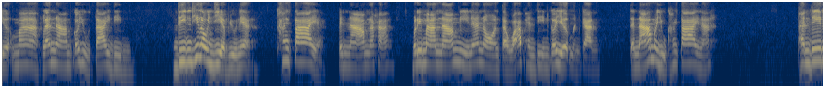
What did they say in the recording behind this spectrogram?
เยอะมากและน้ำก็อยู่ใต้ดิน ดินที่เราเหยียบอยู่เนี่ย ข้างใต้อะเป็นน้ำนะคะ ปริมาณน้ำมีแน่นอน แต่ว่าแผ่นดินก็เยอะเหมือนกัน แต่น้ำมาอยู่ข้างใต้นะ แผ่นดิน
